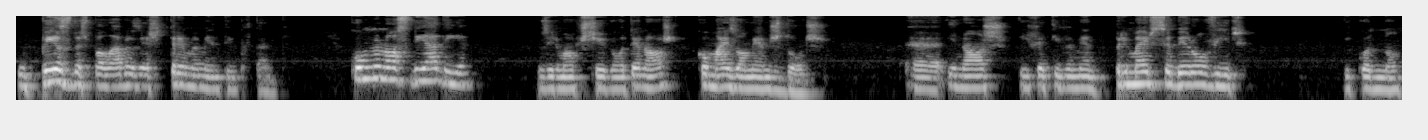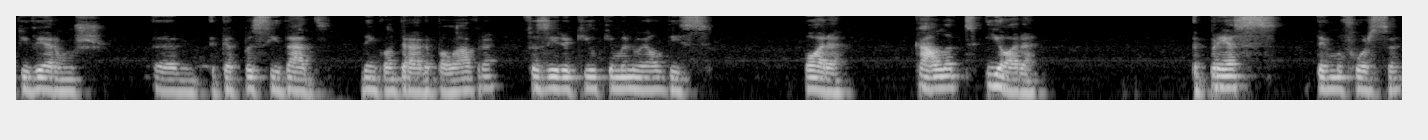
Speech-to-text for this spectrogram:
o peso das palavras é extremamente importante. Como no nosso dia a dia. Os irmãos chegam até nós com mais ou menos dores. Uh, e nós, efetivamente, primeiro saber ouvir. E quando não tivermos uh, a capacidade de encontrar a palavra, fazer aquilo que Manuel disse. Ora, cala-te e ora. A prece tem uma força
